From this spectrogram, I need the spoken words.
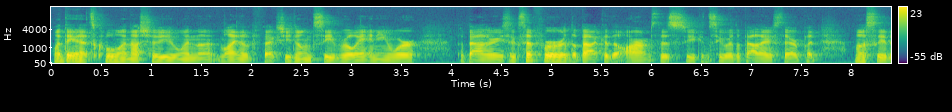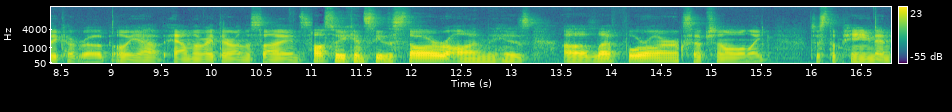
one thing that's cool, and I'll show you when the lineup effects, you don't see really anywhere the batteries, except for the back of the arms. This you can see where the batteries there, but mostly they cover up. Oh, you have ammo right there on the sides. Also, you can see the star on his uh, left forearm. Exceptional, like just the paint and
